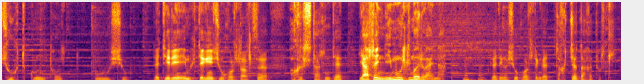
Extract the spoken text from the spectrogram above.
Шүүхтгэн тулд бүү шүү. Тэгээд тэр эмгтэйгийн шүүх хурал орсон хохирогч тал нь те ялын нэмүүлмээр байна. Гэдэг ингээд шүүх хурал ингээд зогчоод байхад хүртэл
